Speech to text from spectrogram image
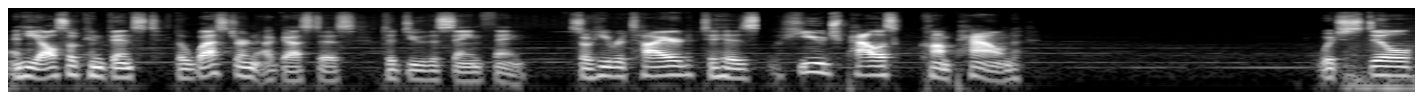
And he also convinced the Western Augustus to do the same thing. So he retired to his huge palace compound, which still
